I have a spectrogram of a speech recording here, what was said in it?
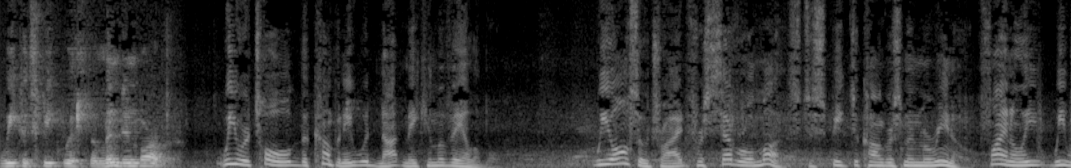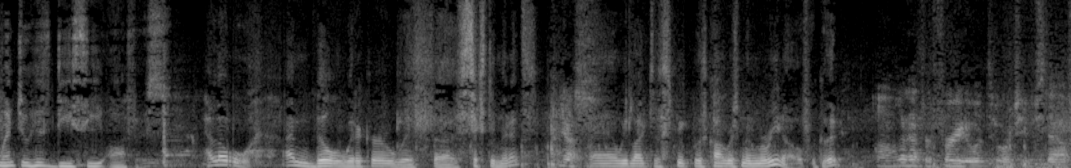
we could speak with the Linden Barber. We were told the company would not make him available. We also tried for several months to speak to Congressman Marino. Finally, we went to his D.C. office. Hello, I'm Bill Whitaker with uh, 60 Minutes. Yes. And we'd like to speak with Congressman Marino, if we could. Uh, I'm going to have to refer you to, to our chief of staff.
